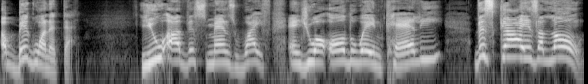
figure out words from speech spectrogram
a big one at that. You are this man's wife and you are all the way in Cali. This guy is alone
